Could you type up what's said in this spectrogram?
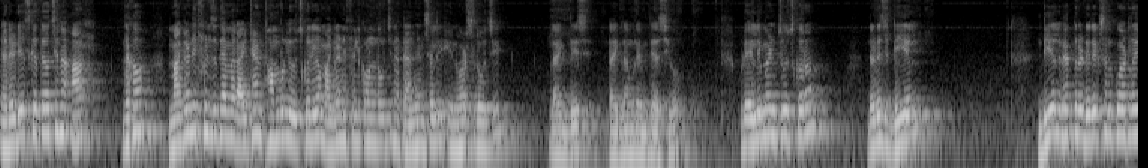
radius के आर देख मैग्नेटिक फ़ील्ड जब right hand thumb rule use करवा मैग्नेटिक फ़ील्ड कौन रोचे ना टेंजेनशियली इनवर्स रोचे लाइक दिस डायग्राम एमती आसो गोटे element that is dl dl vector direction कौट रही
